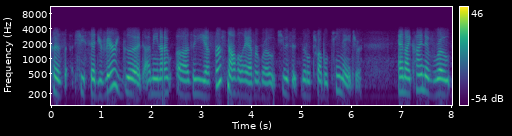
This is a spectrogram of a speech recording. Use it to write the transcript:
Because she said you're very good. I mean, I uh, the uh, first novel I ever wrote, she was a little troubled teenager, and I kind of wrote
